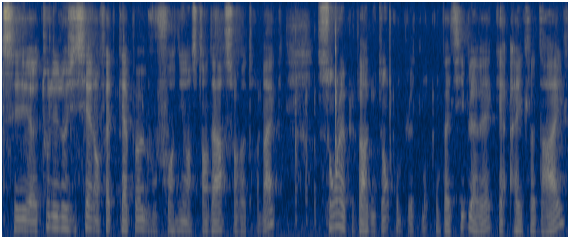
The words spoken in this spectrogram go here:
Ces, tous les logiciels en fait qu'Apple vous fournit en standard sur votre Mac sont la plupart du temps complètement compatibles avec iCloud Drive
